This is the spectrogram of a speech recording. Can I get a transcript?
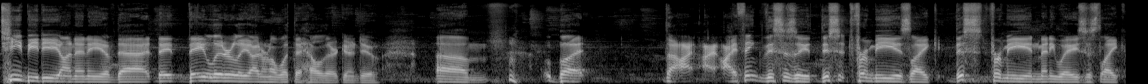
TBD on any of that. They they literally I don't know what the hell they're going to do. Um, but the, I, I- think this is a this for me is like this for me in many ways is like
